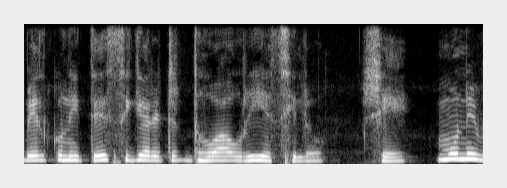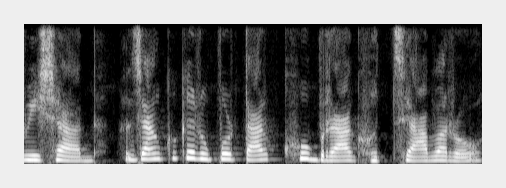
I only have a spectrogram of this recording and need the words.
বেলকনিতে সিগারেটের ধোয়া উড়িয়েছিল সে। মনে বিষাদ। জাঙ্কুকের উপর তার খুব রাগ হচ্ছে আবারও।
